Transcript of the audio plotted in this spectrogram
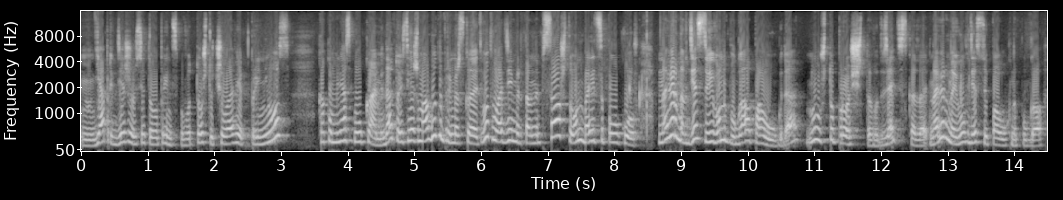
я придерживаюсь этого принципа. Вот то, что человек принес, как у меня с пауками, да, то есть я же могу, например, сказать, вот Владимир там написал, что он боится пауков. Наверное, в детстве его напугал паук, да, ну, что проще-то вот взять и сказать. Наверное, его в детстве паук напугал.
